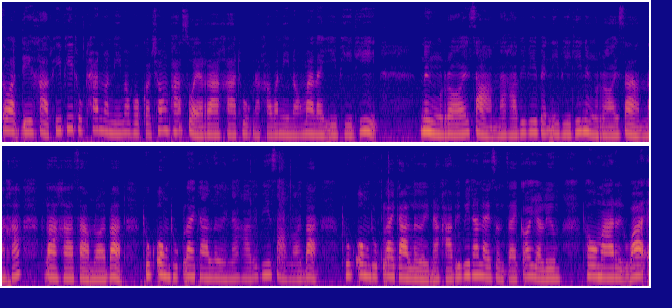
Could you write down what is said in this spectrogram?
สวัสดีค่ะพี่ๆทุกท่านวันนี้มาพบกับช่องพระสวยราคาถูกนะคะ วันนี้น้องมาใน EP ที่ 103 นะคะ พี่ๆเป็น EP ที่ 103 นะคะ ราคา 300 บาท ทุกองค์ทุกรายการเลยนะคะ พี่ๆ300 บาท ทุกองค์ทุกรายการเลยนะคะ พี่ๆท่านใดสนใจก็อย่าลืมโทรมาหรือว่าแอ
